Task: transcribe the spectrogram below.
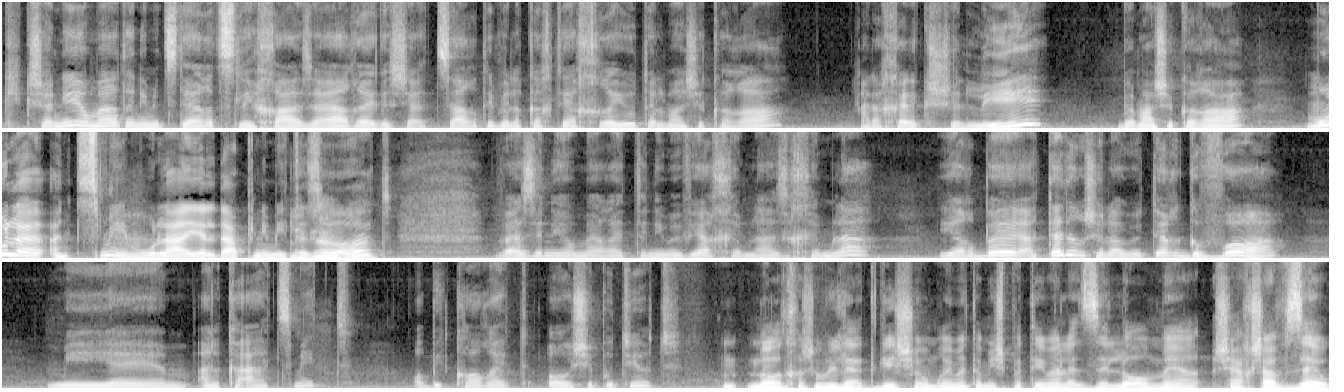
כי כשאני אומרת אני מצטערת סליחה, זה היה רגע שעצרתי ולקחתי אחריות על מה שקרה, על החלק שלי במה שקרה, מול עצמי, מול הילדה הפנימית לגמרי. הזאת. ואז אני אומרת, אני מביאה חמלה. אז חמלה היא הרבה, התדר שלה הוא יותר גבוה מהלקאה עצמית, או ביקורת, או שיפוטיות. מאוד חשוב לי להדגיש שאומרים את המשפטים האלה, זה לא אומר שעכשיו זהו.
